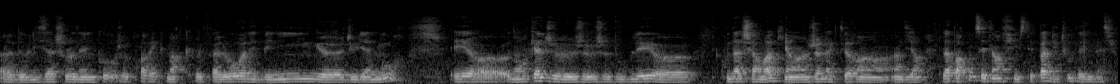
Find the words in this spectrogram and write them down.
de Lisa Cholonenko, je crois, avec Mark Ruffalo, Annette Bening, euh, Julianne Moore, et dans lequel je, je- doublais Kunal Sharma, qui est un jeune acteur indien. Là, par contre, c'était un film, c'était pas du tout de l'animation.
